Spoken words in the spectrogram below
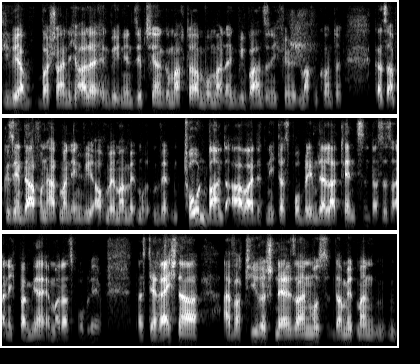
die wir wahrscheinlich alle irgendwie in den 70ern gemacht haben, wo man irgendwie wahnsinnig viel mitmachen konnte. Ganz abgesehen davon hat man irgendwie, auch wenn man mit, mit einem Tonband arbeitet, nicht das Problem der Latenzen. Das ist eigentlich bei mir immer das Problem. Dass der Rechner einfach tierisch schnell sein muss, damit man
